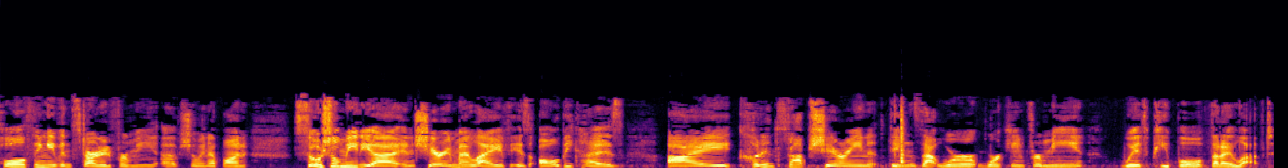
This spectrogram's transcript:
whole thing even started for me of showing up on social media and sharing my life is all because I couldn't stop sharing things that were working for me with people that I loved.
